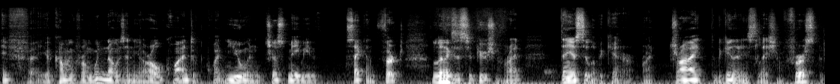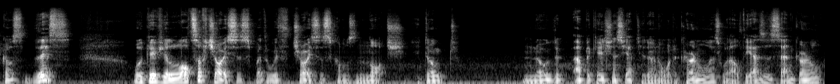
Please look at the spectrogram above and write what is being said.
if uh, you're coming from Windows and you're all quite, quite new and just maybe second, third Linux distribution, right? Then you're still a beginner, right? Try the beginner installation first because this will give you lots of choices, but with choices comes notch. You don't know the applications yet. You don't know what a kernel is, what LTS is, and kernel,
